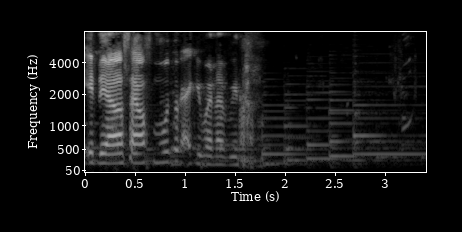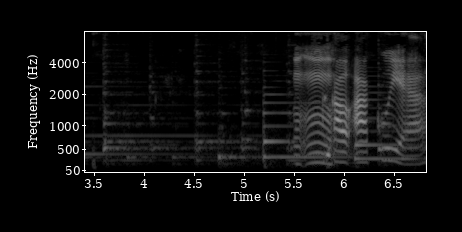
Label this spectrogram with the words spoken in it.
ideal selfmu tuh kayak gimana pin? Kalau aku ya,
